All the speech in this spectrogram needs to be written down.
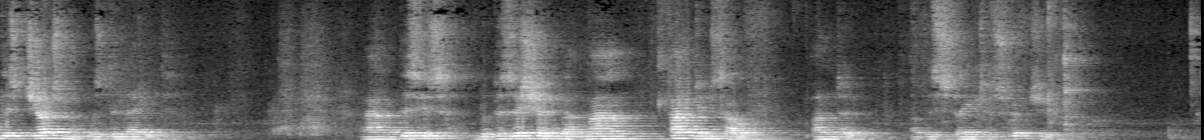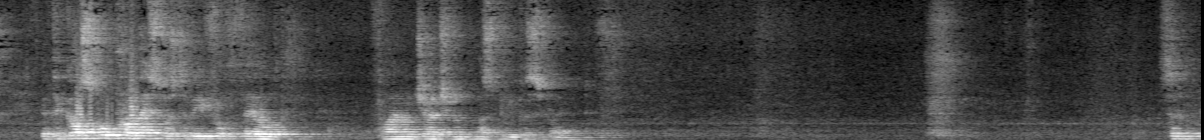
this judgment was delayed. And this is the position that man found himself under at this stage of Scripture. If the gospel promise was to be fulfilled, final judgment must be postponed. So,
